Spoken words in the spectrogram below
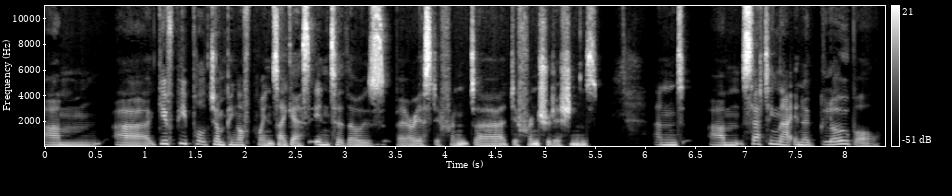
um, uh, give people jumping off points, I guess, into those various different uh, different traditions, and um, setting that in a global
